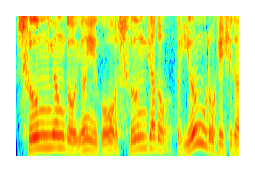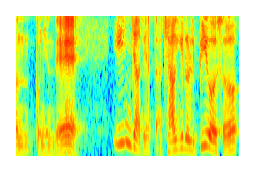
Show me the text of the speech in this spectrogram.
성령도 영이고 성자도 그 영으로 계시던 분인데 인자되었다. 자기를 비워서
